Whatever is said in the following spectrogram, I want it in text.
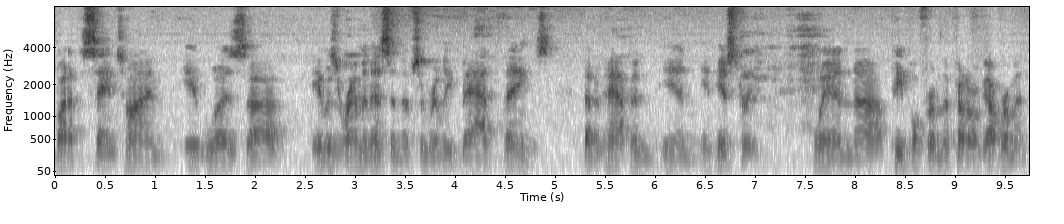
but at the same time, it was, uh, it was reminiscent of some really bad things that have happened in, in history when uh, people from the federal government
